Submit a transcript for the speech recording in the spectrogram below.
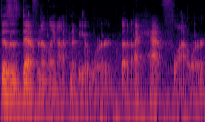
This is definitely not going to be a word, but I have flower.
